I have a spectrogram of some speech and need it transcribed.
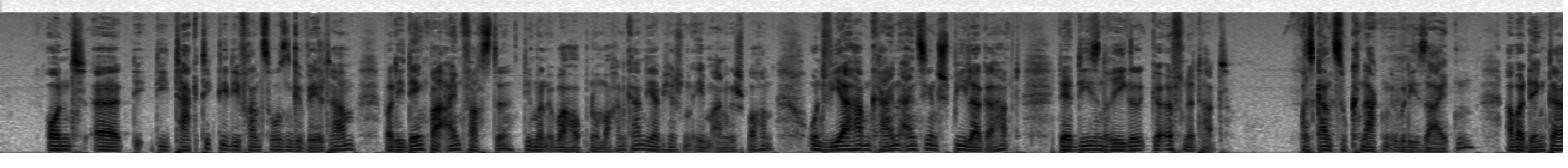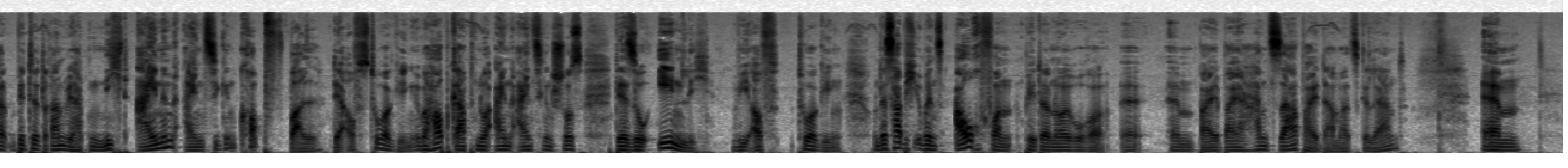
Und äh, die, die, Taktik, die die Franzosen gewählt haben, war die denkbar einfachste, die man überhaupt nur machen kann. Die habe ich ja schon eben angesprochen. Und wir haben keinen einzigen Spieler gehabt, der diesen Riegel geöffnet hat. Das kann zu knacken über die Seiten, aber denkt da bitte dran, wir hatten nicht einen einzigen Kopfball, der aufs Tor ging. Überhaupt gab nur einen einzigen Schuss, der so ähnlich wie aufs Tor ging. Und das habe ich übrigens auch von Peter Neururer äh, ähm, bei, bei Hans Sapai damals gelernt. Ähm,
